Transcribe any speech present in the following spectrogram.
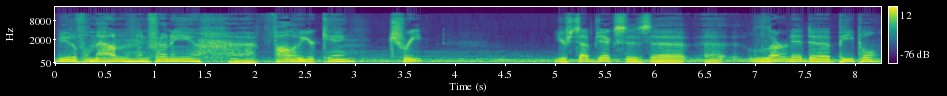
beautiful mountain in front of you, uh, follow your king, treat your subjects as uh, uh, learned uh, people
